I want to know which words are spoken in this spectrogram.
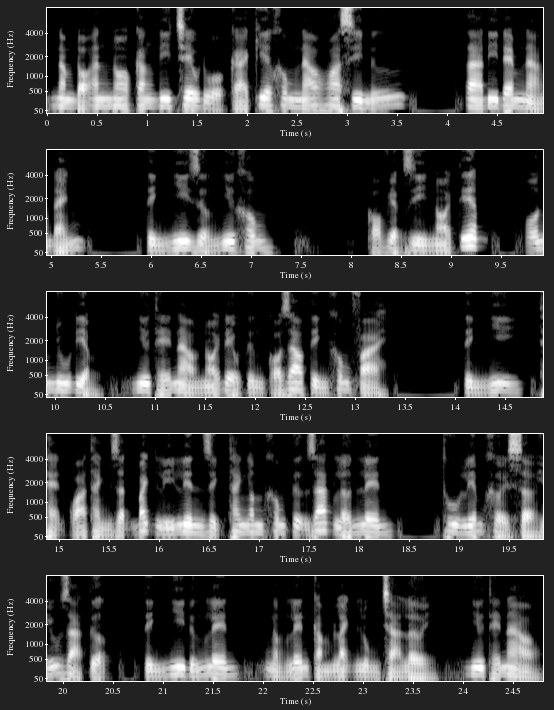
năm đó ăn no căng đi trêu đùa cái kia không não hoa si nữ, ta đi đem nàng đánh, tình nhi dường như không, có việc gì nói tiếp, ôn nhu điểm, như thế nào nói đều từng có giao tình không phải. Tình nhi, thẹn quá thành giận bách lý liên dịch thanh âm không tự giác lớn lên. Thu liếm khởi sở hữu giả tượng, tình nhi đứng lên, ngẩng lên cầm lạnh lùng trả lời, như thế nào?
